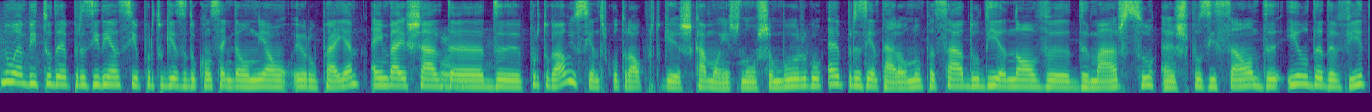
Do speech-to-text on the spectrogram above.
No âmbito da presidência portuguesa do Conselho da União Europeia, a Embaixada de Portugal e o Centro Cultural Português Camões, no Luxemburgo, apresentaram no passado dia 9 de março a exposição de Hilda David,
